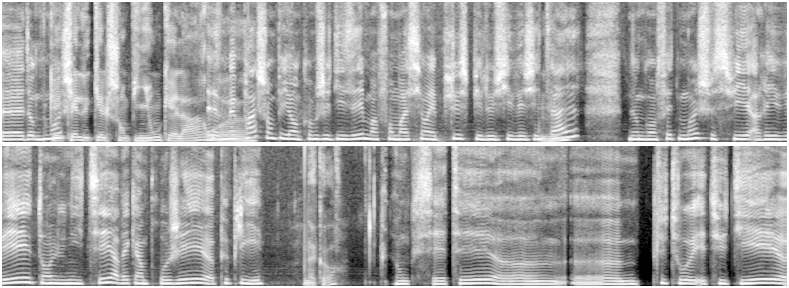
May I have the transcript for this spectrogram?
Euh, donc moi, quel, champignon, quel arbre euh, mais euh, pas champignon, comme je disais, ma formation est plus biologie végétale. Mhm. Donc en fait, moi, je suis arrivée dans l'unité avec un projet peuplier. D'accord. Donc c'était euh, plutôt étudier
